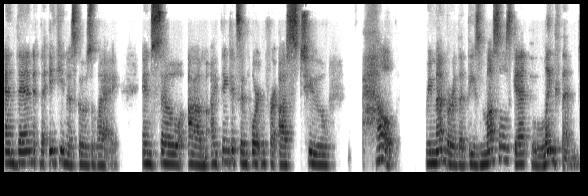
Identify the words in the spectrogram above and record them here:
And then the achiness goes away. And so um, I think it's important for us to help remember that these muscles get lengthened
